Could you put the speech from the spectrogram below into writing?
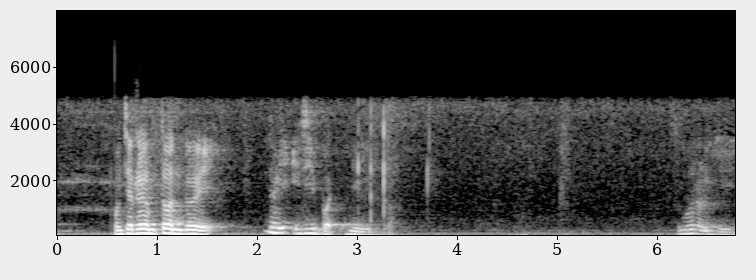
ๆ ผมจะเริ่มต้นด้วยด้วยอิริบทยืนก่อนสมมติเรายืน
